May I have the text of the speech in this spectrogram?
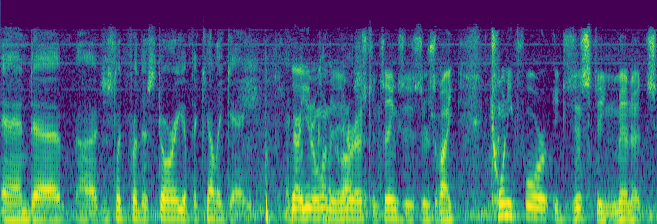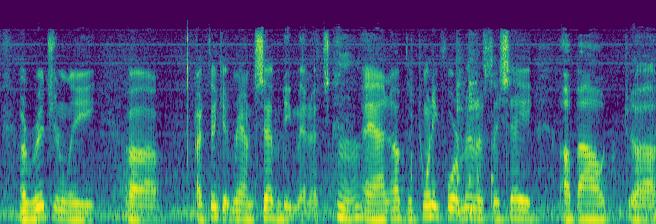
and uh, uh, just look for the story of the Kelly Gang. Yeah, you know, one of the interesting it. things is there's like 24 existing minutes. Originally, uh, I think it ran 70 minutes, mm-hmm. and of the 24 minutes, they say about uh,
